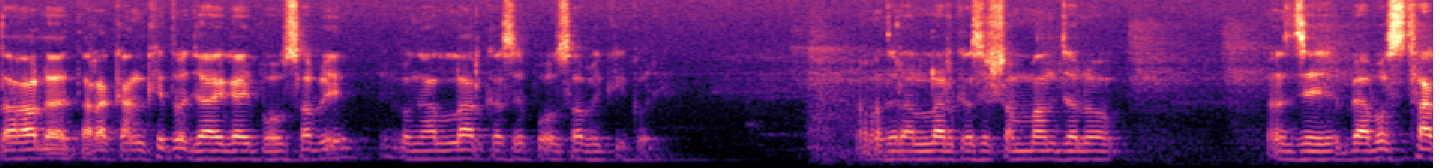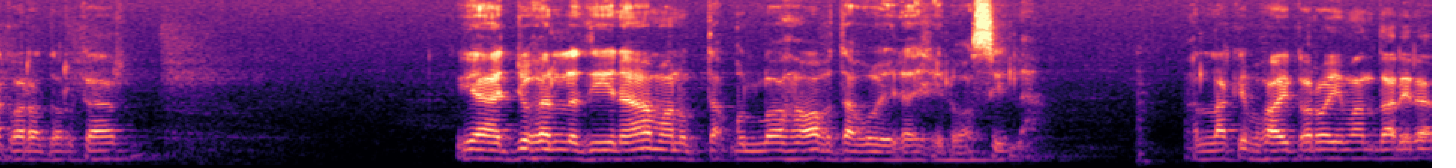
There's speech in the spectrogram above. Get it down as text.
তাহলে তারা কাঙ্ক্ষিত জায়গায় পৌঁছাবে এবং আল্লাহর কাছে পৌঁছাবে কি করে? আমাদের আল্লাহর কাছে সম্মানজনক যে ব্যবস্থা করা দরকার। ইয়া জুহাল্লাদিনা মানুত্তাকুল্লাহ আবতাগু ইলাইহিল ওয়াসিলা। আল্লাহকে ভয় করো, ইমানদারেরা।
